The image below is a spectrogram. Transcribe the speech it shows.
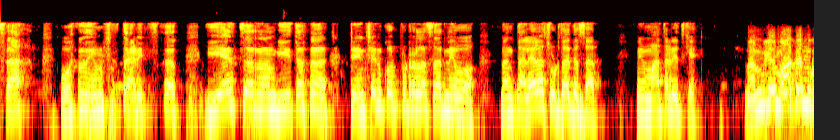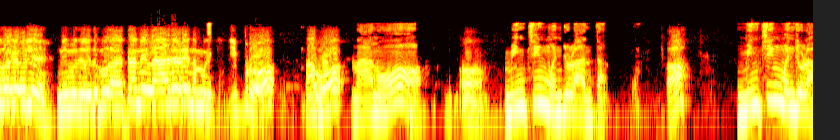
ಸರ್. ಒಂದ್ ನಿಮಿಷ ತಡಿ ಸರ್. ಏನ್ ಸರ್ ನಮ್ಗೆ ಈ ತರ ಟೆನ್ಷನ್ ಕೊಟ್ಬಿಟ್ರಲ್ಲ ಸರ್ ನೀವು? ನಂಗೆ ತಲೆ ಎಲ್ಲ ಇದೆ ಸರ್. ನೀವ್ ಮಾತಾಡಿದ್ಕೆ ನಮ್ಗೆ ಮಾತ್ರೆ ಮುಗ್ದೋಗ್ಯಾವ ಇಲ್ಲಿ. ನಿಮ್ಗೆ ಇದು ಯಾಕಂದ್ರೆ ಯಾರು ಹೇಳಿ ನಮ್ಗೆ ಇಬ್ರು ನಾವು ನಾನು. ಮಿಂಚಿಂಗ್ ಮಂಜುಳಾ ಅಂತ. ಮಿಂಚಿಂಗ್ ಮಂಜುಳಾ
